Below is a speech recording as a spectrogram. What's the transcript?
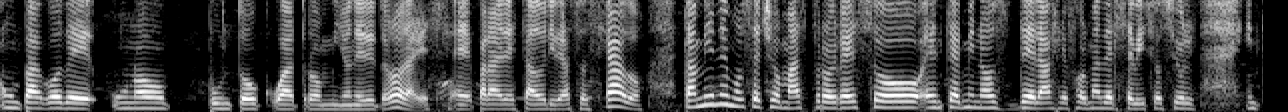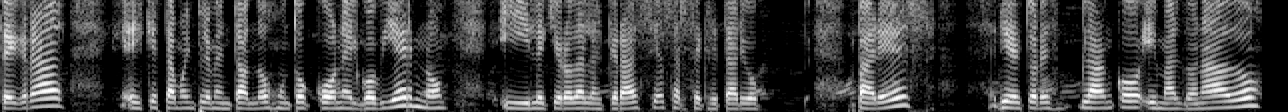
un pago de 1.4 millones de dólares eh, para el Estado Libre Asociado. También hemos hecho más progreso en términos de la reforma del Servicio Social Integral eh, que estamos implementando junto con el gobierno y le quiero dar las gracias al secretario Párez, directores Blanco y Maldonado,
